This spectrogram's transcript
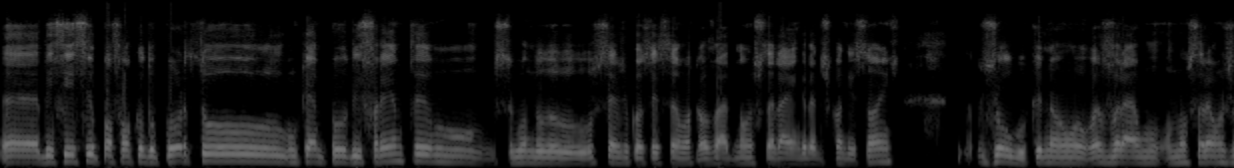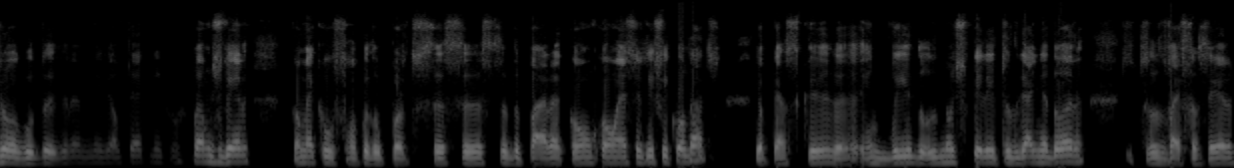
Uh, difícil para o Foco do Porto, um campo diferente, segundo o Sérgio Conceição, a não estará em grandes condições. Julgo que não haverá um, não será um jogo de grande nível técnico. Vamos ver como é que o Foco do Porto se, se, se depara com, com essas dificuldades eu penso que, eh, imbuído no espírito de ganhador, tudo vai fazer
